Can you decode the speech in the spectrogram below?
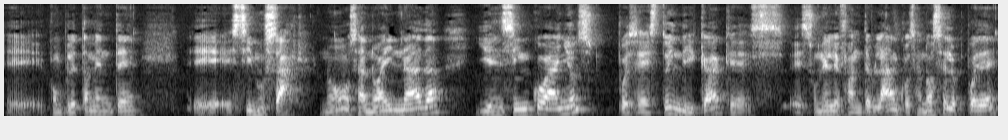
eh, completamente eh, sin usar, ¿no? O sea, no hay nada y en cinco años, pues esto indica que es, es un elefante blanco, o sea, no se le puede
